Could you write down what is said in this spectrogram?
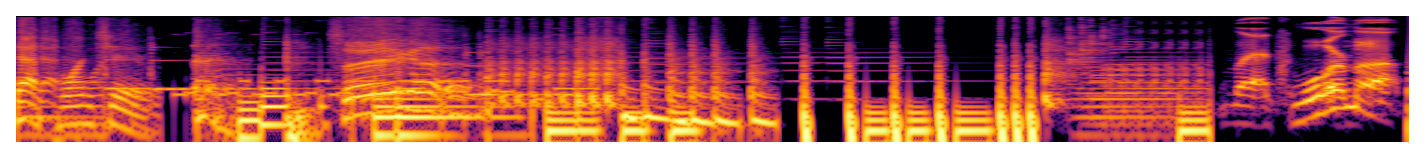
Test one, two. Sega. Let's warm up.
